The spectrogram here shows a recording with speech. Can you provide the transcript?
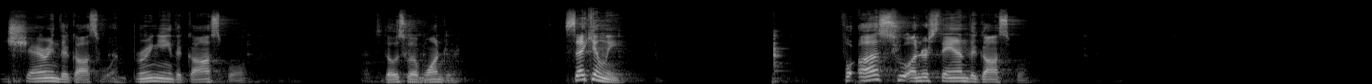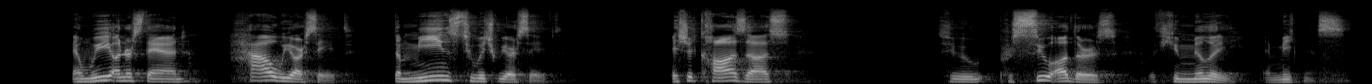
in sharing the gospel and bringing the gospel to those who have wandered. Secondly, for us who understand the gospel, and we understand how we are saved the means to which we are saved. It should cause us to pursue others with humility and meekness.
